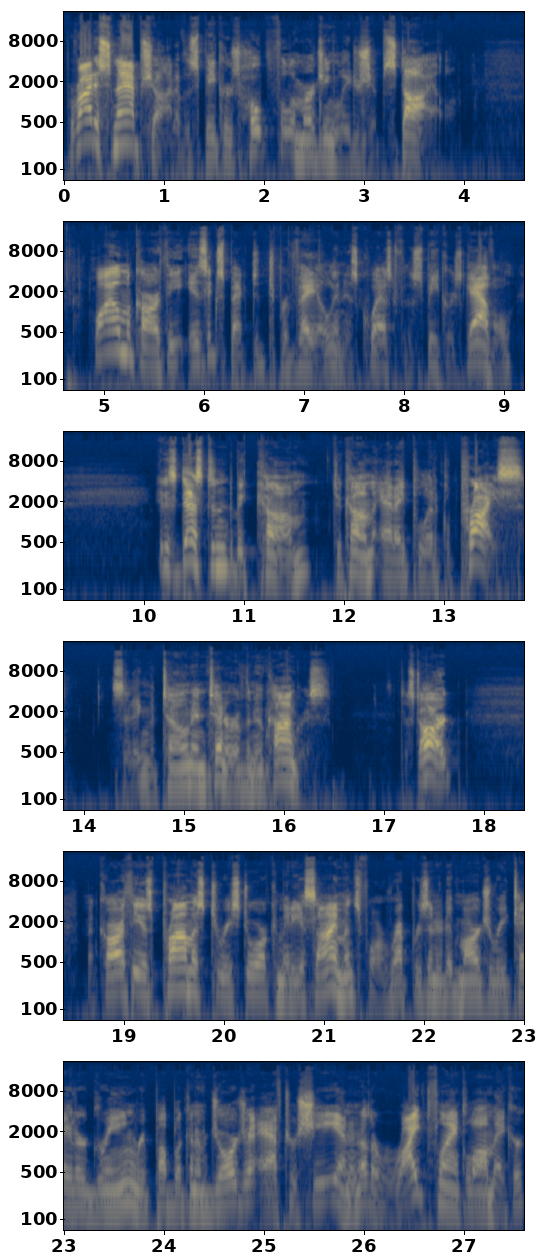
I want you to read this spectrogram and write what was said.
provide a snapshot of the Speaker's hopeful emerging leadership style. While McCarthy is expected to prevail in his quest for the Speaker's gavel, it is destined to become to come at a political price, setting the tone and tenor of the new Congress. To start, McCarthy has promised to restore committee assignments for Representative Marjorie Taylor Greene, Republican of Georgia, after she and another right flank lawmaker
